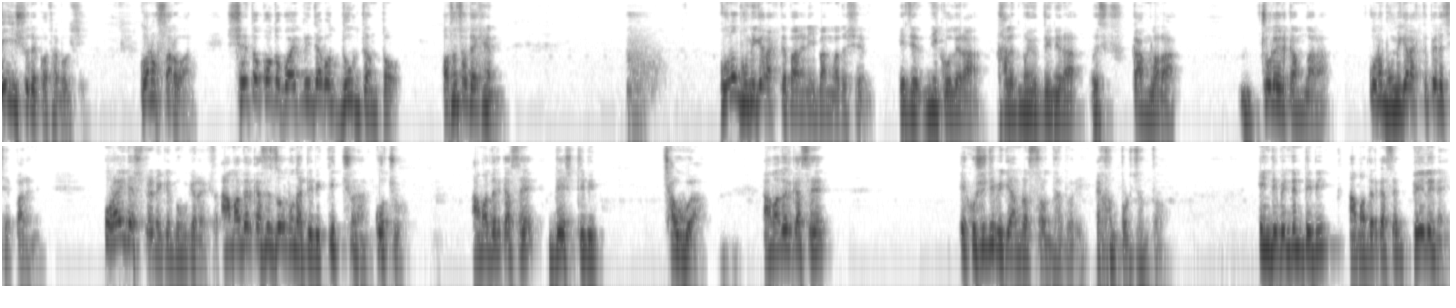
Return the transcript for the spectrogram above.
এই ইস্যুতে কথা বলছি। কনক সারোয়ার সে তো কত কয়েকদিন যাবত দুর্দান্ত, অথচ দেখেন কোনো ভূমিকা রাখতে পারেনি বাংলাদেশের এই যে নিকোলেরা, খালেদ মহিউদ্দিনেরা, ওই কামলারা, চোরের কামলারা, কোনো ভূমিকা রাখতে পেরেছে? পারেনি। ওরাই দেশপ্রেমিকের ভূমিকা রাখছে। আমাদের কাছে যমুনা টিভি কিচ্ছু না, কচু। আমাদের কাছে দেশ টিভি ছাউয়া। আমাদের কাছে একুশে টিভিকে আমরা শ্রদ্ধা করি, এখন পর্যন্ত। ইন্ডিপেন্ডেন্ট টিভি আমাদের কাছে বেলে নাই।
